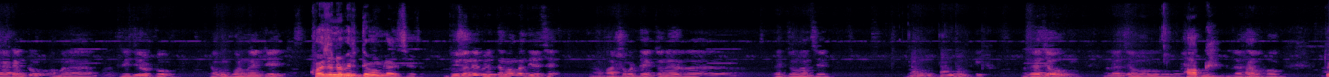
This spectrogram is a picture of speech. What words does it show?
অ্যাটেম্প টু মানে থ্রি জিরো টু এবং ফোর নাইনটি এইট কয়জনের বিরুদ্ধে মামলা হয়েছে দুইজনের বিরুদ্ধে মামলা দিয়েছে। পার্শ্ববর্তী একজনের একজন আছে। তার তার নাম কি? রেজাউল রেজাউল হক। রেজাউল হক। তো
